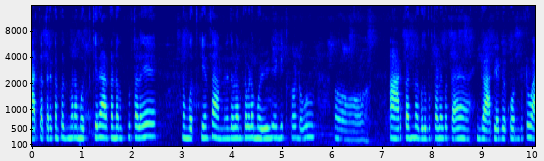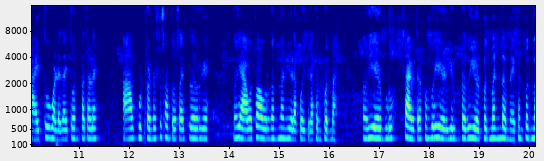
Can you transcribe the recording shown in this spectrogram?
ಆಡ್ಕೊತಾರೆ ಕನ್ಪದ್ಮ ನಮ್ಮ ಮತ್ಕೆರೆ ಆಡ್ಕೊಂಡು ಹೋಗ್ಬಿಡ್ತಾಳೆ. ನಮ್ಮ ಮತ್ಕೆ ಅಂತ ಸಾಮಾನ್ಯದಳು ಅನ್ಕೋಬೇಡ ಮಳ್ಳಿ ಹೆಂಗೆ ಇಟ್ಕೊಂಡು ಆಡ್ಕೊಂಡು ನಗದು ಬಿಡ್ತಾಳೆ ಗೊತ್ತಾ. ಹಿಂಗೆ ಆಗಲೇಬೇಕು ಅಂದ್ಬಿಟ್ಟು ಆಯಿತು, ಒಳ್ಳೇದಾಯ್ತು ಅನ್ಕೋತಾಳೆ. ಆರು ಕುಡ್ಕೊಂಡಷ್ಟು ಸಂತೋಷ ಆಯ್ತದೆ ಅವ್ರಿಗೆ. ಯಾವತ್ತೂ ಅವ್ರಿಗಂತ ನಾನು ಹೇಳಕ್ಕೆ ಹೋಯ್ತಿಲ್ಲ ಕನ್ಪದ್ಮ ಹೇಳ್ಬಿಡು, ಸಾವಿತ್ರ ಕಂಡು ಹೇಳಿ ಹೇಳ್ಬಿಟ್ಟದು ಹೇಳ್ಪದ್ಮ ನಿಂದ ಅಮ್ಮ ಕನ್ಪದ್ಮ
